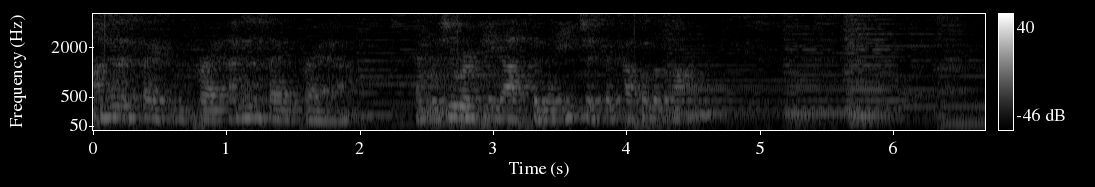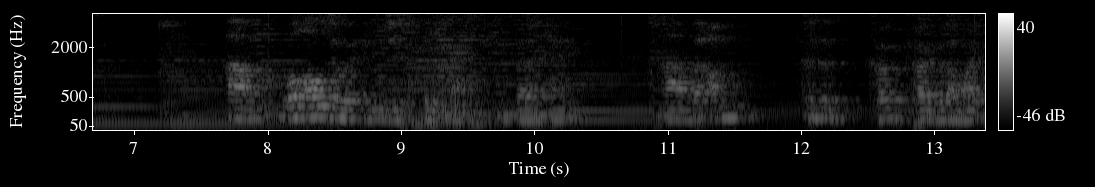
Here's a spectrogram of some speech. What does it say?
I'm going to say some prayer. I'm going to say a prayer. And would you repeat after me just a couple of lines? Um, well, I'll do it and you just speak back. Is that okay? Uh, but I'm because of COVID, I won't.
